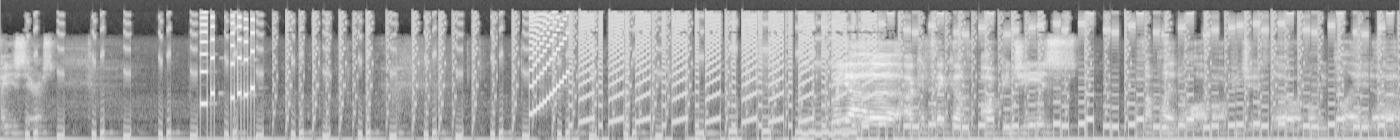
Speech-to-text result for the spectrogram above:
Are you serious? But yeah, uh, I can think of RPGs. I've not played a lot of RPGs though. I've only played uh,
